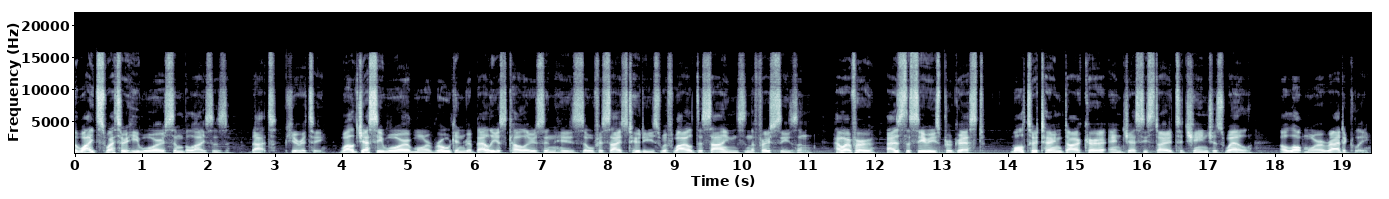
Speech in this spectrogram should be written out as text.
the white sweater he wore symbolizes that purity. While Jesse wore more rogue and rebellious colors in his oversized hoodies with wild designs in the first season. However, as the series progressed, Walter turned darker and Jesse started to change as well, a lot more radically.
